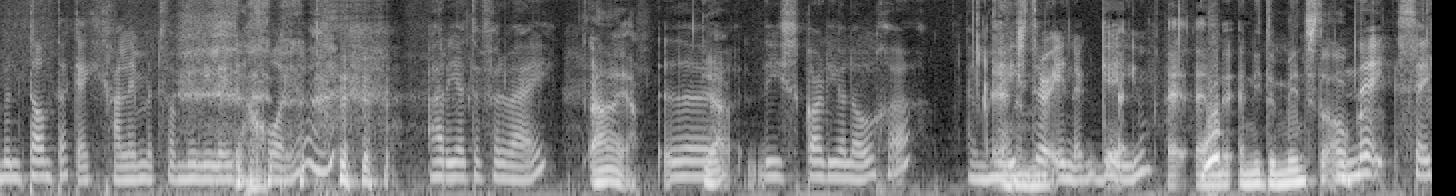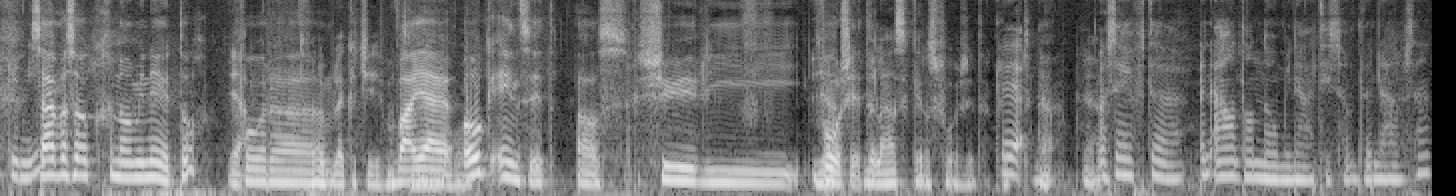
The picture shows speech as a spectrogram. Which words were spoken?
mijn tante, kijk, ik ga alleen met familieleden gooien. Harriette Verwij. Ah ja. eh, Ja. Die is cardiologe. En En meester een- in de game. En, en, en niet de minste ook. Nee, zeker niet. Zij was ook genomineerd, toch? Ja, voor, eh, Voor de Black Achievement. waar jij ook in zit als Ja, juryvoorzitter. de laatste keer als voorzitter, klopt. Ja. Ja. Ja. Maar ze heeft eh, een aantal nominaties op de naam staan.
